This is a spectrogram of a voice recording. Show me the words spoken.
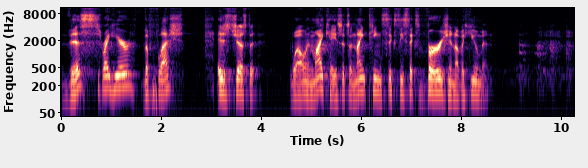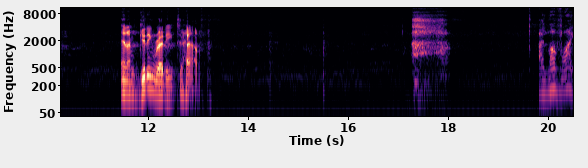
This right here, the flesh, is just, a, well, in my case, it's a 1966 version of a human. and I'm getting ready to have. I love life.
